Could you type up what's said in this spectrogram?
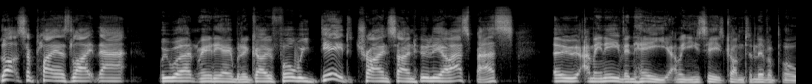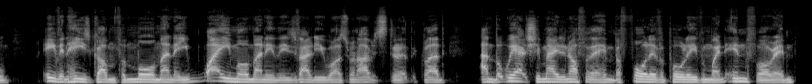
lots of players like that we weren't really able to go for. We did try and sign Julio Aspas, who, I mean, even he, I mean, you see he's gone to Liverpool. Even he's gone for more money, way more money than his value was when I was still at the club. Um, but we actually made an offer for him before Liverpool even went in for him.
